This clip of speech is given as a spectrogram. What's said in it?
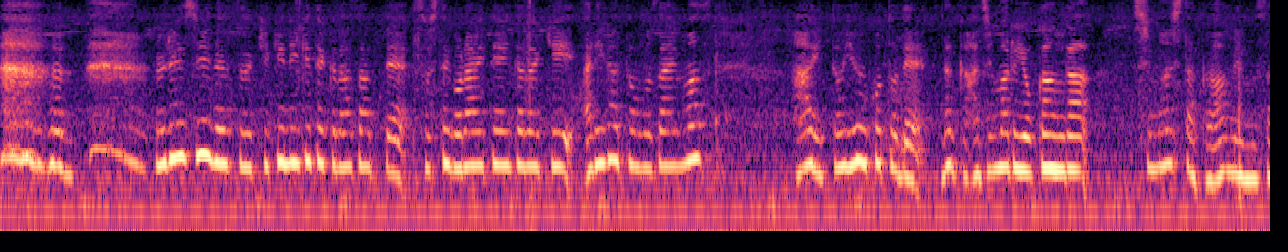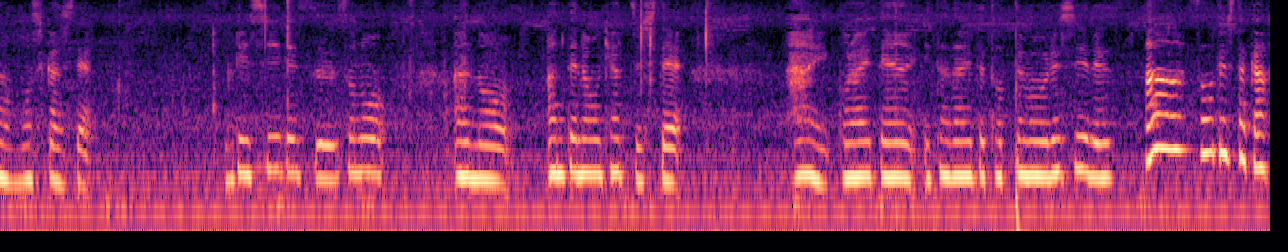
嬉しいです。聞きに来てくださって。そしてご来店いただきありがとうございます。はいということでなんか始まる予感がしましたか？メムさんもしかして。嬉しいです。そのあのアンテナをキャッチしてはいご来店いただいてとっても嬉しいです。ああそうでしたか、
